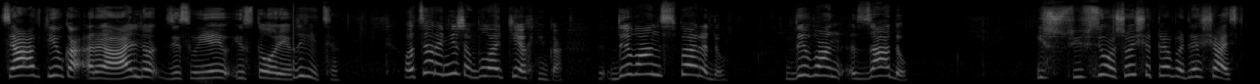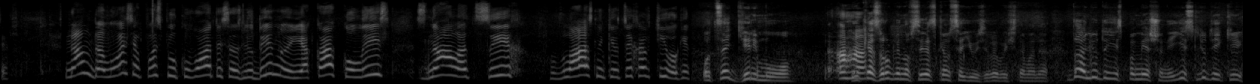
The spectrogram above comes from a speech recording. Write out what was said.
ця автівка реально зі своєю історією. Дивіться, оце раніше була техніка. Диван спереду, диван ззаду. І, і все, що ще треба для щастя? Нам вдалося поспілкуватися з людиною, яка колись знала цих власників цих автівок. Оце дерьмо, Ага. яке зроблено в Совєтському Союзі. Вибачте мене. Да, люди є помішані, є люди, які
